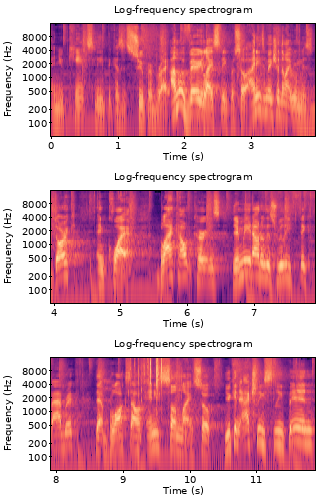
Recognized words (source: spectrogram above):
and you can't sleep because it's super bright. I'm a very light sleeper, so I need to make sure that my room is dark and quiet. Blackout curtains, they're made out of this really thick fabric that blocks out any sunlight. So you can actually sleep in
